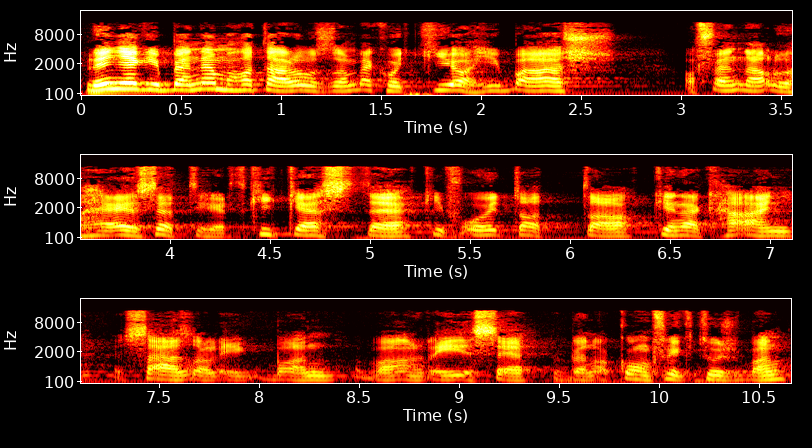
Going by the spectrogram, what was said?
Lényegében nem határozza meg, hogy ki a hibás a fennálló helyzetért, ki kezdte, ki folytatta, kinek hány százalékban van része ebben a konfliktusban.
